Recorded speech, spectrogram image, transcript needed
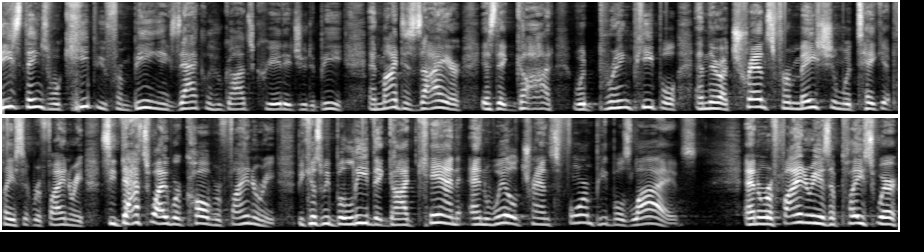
These things will keep you from being exactly who God's created you to be. And my desire is that God would bring people and there a transformation would take place at refinery. See, that's why we're called refinery, because we believe that God can and will transform people's lives. And a refinery is a place where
